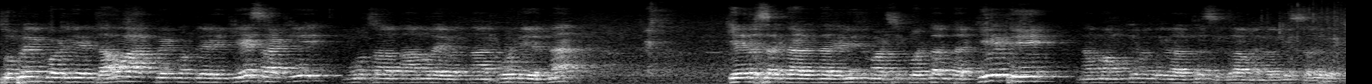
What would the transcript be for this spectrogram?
ಸುಪ್ರೀಂ ಕೋರ್ಟ್ಗೆ ದಾವ ಹಾಕ್ಬೇಕು ಅಂತ ಹೇಳಿ ಕೇಸ್ ಹಾಕಿ ಮೂರ್ ಸಾವಿರದ ನಾನ್ನೂರ ಐವತ್ನಾಲ್ಕು ಕೋಟಿಯನ್ನ ಕೇಂದ್ರ ಸರ್ಕಾರದಿಂದ ರಿಲೀಸ್ ಮಾಡಿಸಿಕೊಟ್ಟಂತ ಕೀರ್ತಿ ನಮ್ಮ ಮುಖ್ಯಮಂತ್ರಿಗಳಾದ ಸಿದ್ದರಾಮಯ್ಯ ಅವರಿಗೆ ಸಲ್ಲಬೇಕು.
